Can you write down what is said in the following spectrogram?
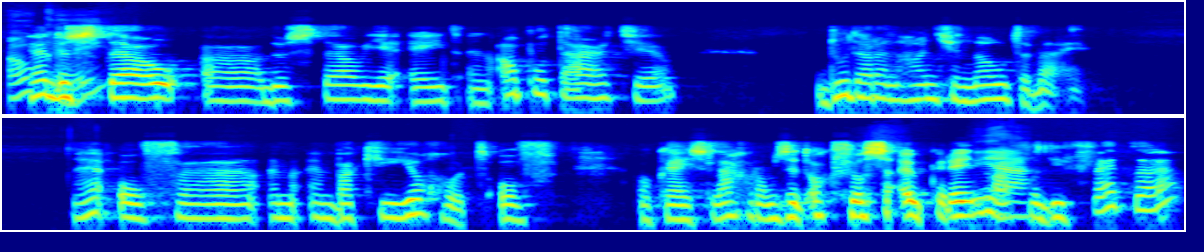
Oké. Hè, dus, stel, dus stel je eet een appeltaartje, doe daar een handje noten bij. Hè, of eh, een, een bakje yoghurt. Of, oké, slagroom zit ook veel suiker in, Ja. maar voor die vetten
